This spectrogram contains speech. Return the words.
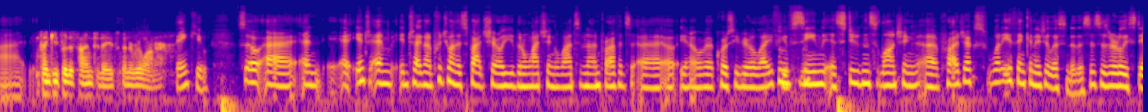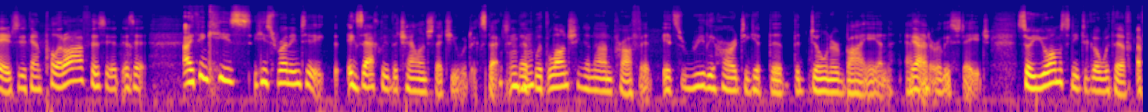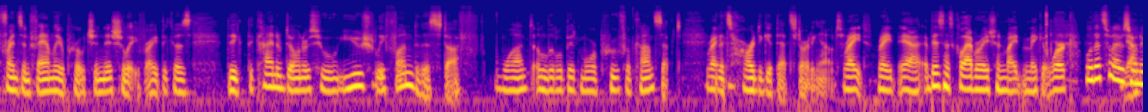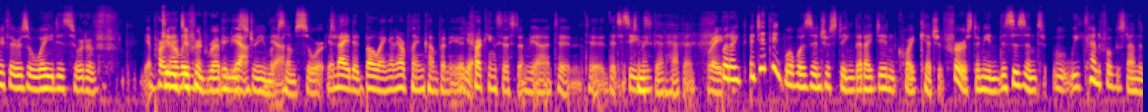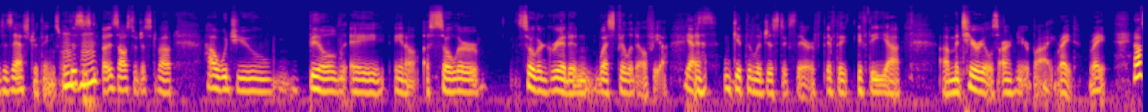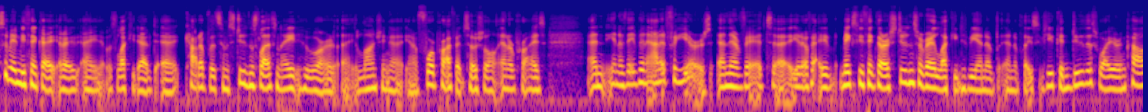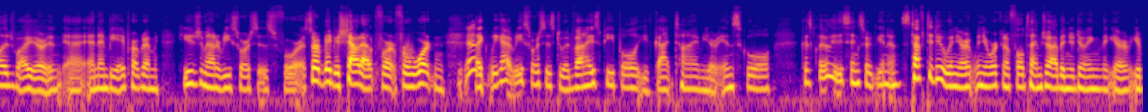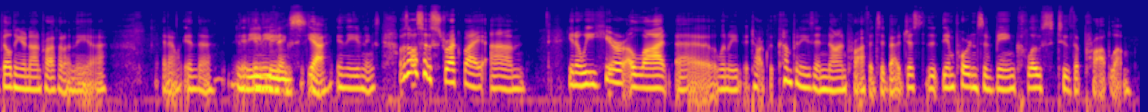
Uh, Thank you for the time today. It's been a real honor. Thank you. So, uh, and uh, int- I'm, int- I'm going to put you on the spot, Sherryl. You've been watching lots of nonprofits, uh, you know, over the course of your life. You've seen uh, students launching uh, projects. What are you thinking as you listen to this? This is early stage. Is he going to pull it off? Is it? Is it? I think he's he's running to exactly the challenge that you would expect. That mm-hmm. with launching a nonprofit, it's really hard to get the, the donor buy-in at Yeah. that early stage. So you almost need to go with a, a friends and family approach initially, right? Because the the kind of donors who usually fund this stuff want a little bit more proof of concept, Right. and it's hard to get that starting out. Right, right. Yeah, a business collaboration might make it work. Well, that's what I was Yeah. wondering if there was a way to sort of get a with- different revenue yeah, stream yeah. of some sort. United, Boeing, an airplane company, a Yeah. trucking system, yeah, to, to that to, to make that happen. Right. But I, I did think what was interesting that I didn't quite catch at first. I mean, this isn't, we kind of focused on the disaster things, but this is, Mm-hmm. is also just about how would you build a, you know, a solar solar grid in West Philadelphia. Yes. Get the logistics there if, if the, if the uh, uh, materials aren't nearby. Right, right. It also made me think. I I, I was lucky to have uh, caught up with some students last night who are uh, launching a you know for-profit social enterprise, and you know they've been at it for years, and they're very. It's, uh, you know, it makes me think that our students are very lucky to be in a in a place. If you can do this while you're in college, while you're in uh, an MBA program, huge amount of resources for. Sort of maybe a shout out for for Wharton. Yeah. Like we got resources to advise people. You've got time. You're in school because clearly these things are you know it's tough to do when you're when you're working a full time job and you're doing the, you're you're building your nonprofit on the. Uh, you know, in the In the evenings, evenings, yeah, in the evenings. I was also struck by, um, you know, we hear a lot uh, when we talk with companies and nonprofits about just the, the importance of being close to the problem,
